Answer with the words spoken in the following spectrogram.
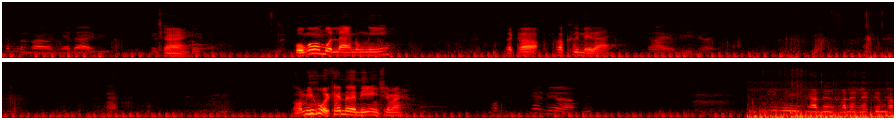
ถ้ามันมาอย่างเงี้ยได้พี่ ใช่ ผมก็มาหมดแรงตรงนี้แต่ก็ก็ขึ้นไปได้ ได้ครับพี่ได้อ๋อมีโหดแค่เนินนี้เองใช่ไหมแค่นี้แหละครับพี่นี่มีการเดินมาเล็กๆขึ้นมา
